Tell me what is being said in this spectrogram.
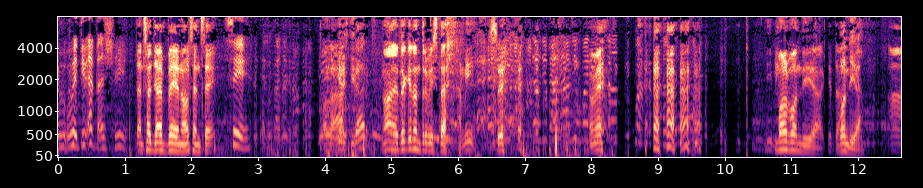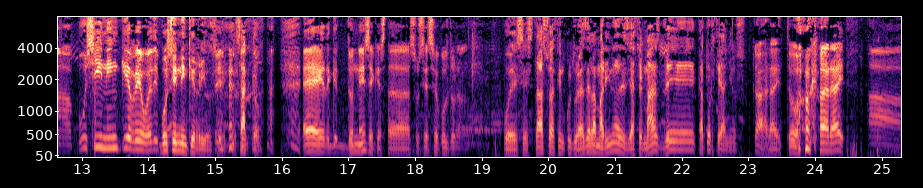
ho he tirat així. T'ha ensenyat bé, no, el sensei? Sí. Hola. ¿Quieres tirar? No, yo te quiero entrevistar. ¿A mí? Sí. A mi. Molt bon dia. Què tal? Bon dia. Uh, Bushi Ninki Riu, he dit. Bushi Ninki Río, sí, exacto. Eh, de- D'on és aquesta associació cultural? Pues esta Asociación Cultural de la Marina desde hace más de 14 años. Carai, tu, carai. Uh,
